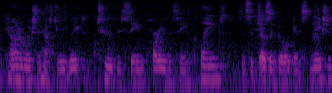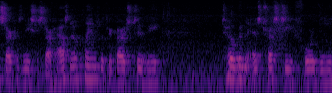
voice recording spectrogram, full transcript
the counter motion has to relate to the same party and the same claims, since it doesn't go against Nationstar, because Nationstar has no claims with regards to the Tobin as trustee for the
